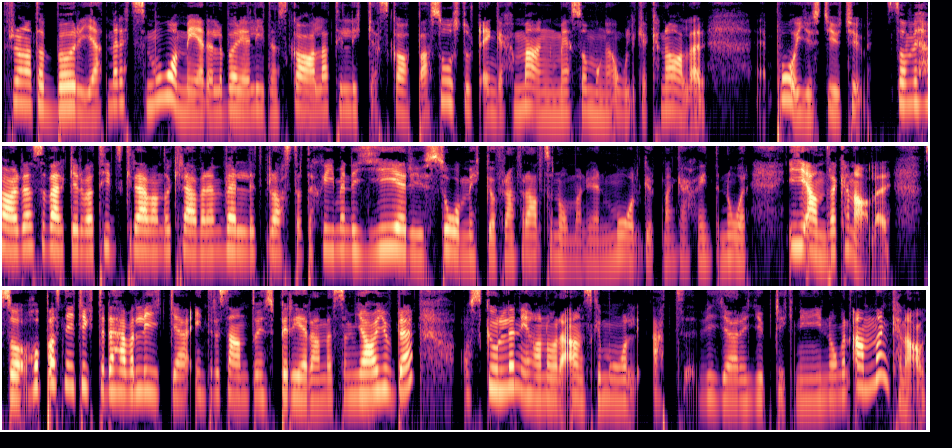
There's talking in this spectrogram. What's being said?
Från att ha börjat med rätt små medel och börja i liten skala till lyckas skapa så stort engagemang med så många olika kanaler eh, på just Youtube. Som vi hörde så verkar det vara tidskrävande och kräver en väldigt bra strategi men det ger ju så mycket och framförallt så når man ju en målgrupp man kanske inte når i andra kanaler. Så hoppas ni tyckte det här var lika intressant och inspirerande som jag gjorde. Och skulle ni ha några önskemål att vi gör en djupdykning i någon annan kanal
